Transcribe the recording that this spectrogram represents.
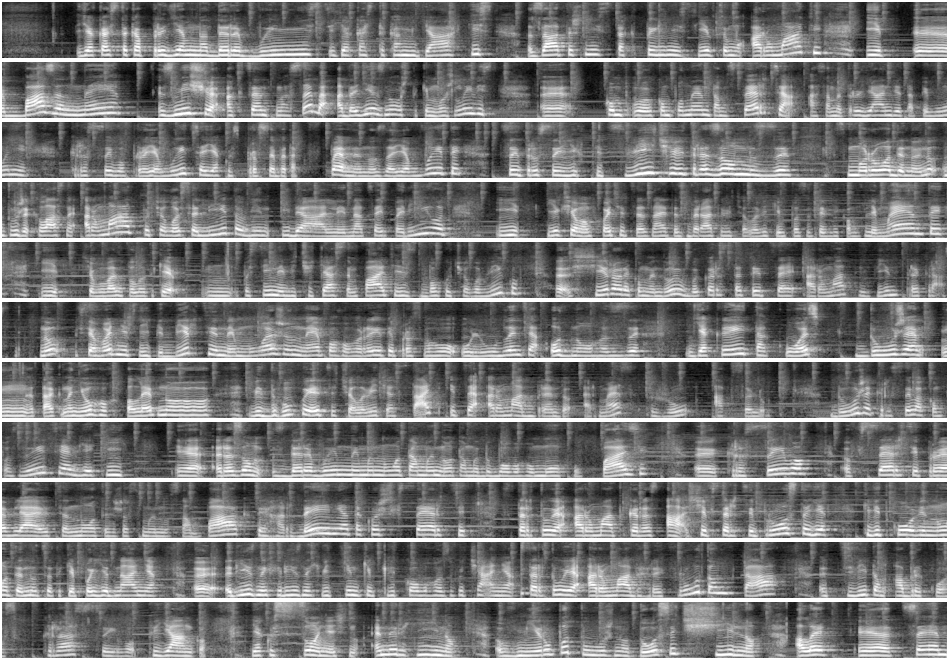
якась така приємна деревинність, якась така м'якість, затишність, тактильність є в цьому ароматі. І е, база не зміщує акцент на себе, а дає знову ж таки можливість е, комп- компонентам серця, а саме троянді та півоні, красиво проявитися, якось про себе так впевнено заявити. Цитруси їх підсвічують разом з смородиною. Ну, дуже класний аромат. Почалося літо, він ідеальний на цей період. І якщо вам хочеться, знаєте, збирати від чоловіків позитивні компліменти, і щоб у вас було таке постійне відчуття симпатії з боку чоловіку, е, щиро рекомендую використати цей аромат. Він прекрасний. Ну, в сьогоднішній підбірці не можу не поговорити про свого улюбленця, одного з який також дуже так на нього хвалебно відгукується чоловіча стать, і це аромат бренду Hermes Joux Absolu. Дуже красива композиція, в якій е, разом з деревинними нотами, нотами дубового моху в базі, е, красиво в серці проявляються ноти жасмину сампак, гарденія також в серці. Стартує аромат крас... А, ще в серці просто є квіткові ноти. Ну це таке поєднання е, різних різних відтінків квіткового звучання. Стартує аромат грейпфрутом та е, цвітом абрикосу. Красиво, п'янко, якось сонячно, енергійно, в міру потужно, досить щільно. Але е, це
